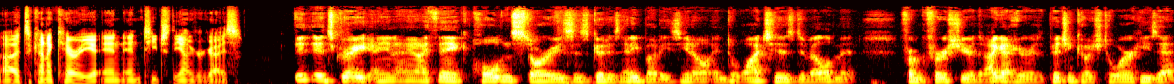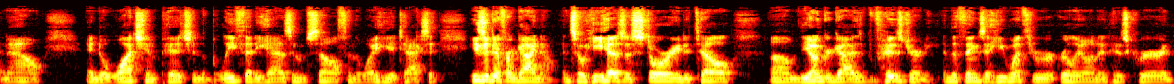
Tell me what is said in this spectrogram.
uh, to kind of carry and and teach the younger guys? It, it's great, and, and I think Holden's story is as good as anybody's. You know, and to watch his development from the first year that I got here as a pitching coach to where he's at now and to watch him pitch and the belief that he has in himself and the way he attacks it, he's a different guy now. And so he has a story to tell um, the younger guys his journey and the things that he went through early on in his career and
